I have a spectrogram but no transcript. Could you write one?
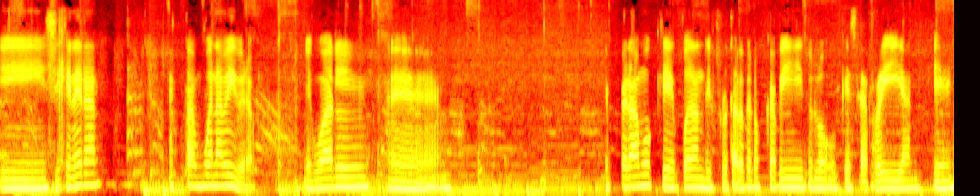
y se generan esta buena vibra. Igual eh, esperamos que puedan disfrutar de los capítulos, que se rían, que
